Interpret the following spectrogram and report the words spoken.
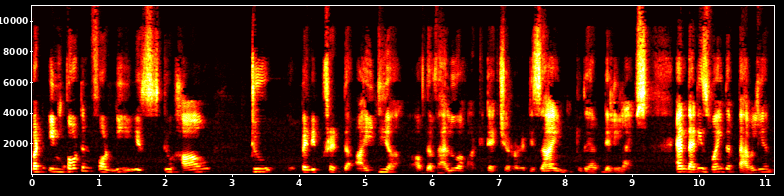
but important for me is to how to penetrate the idea of the value of architecture or a design to their daily lives and that is why the pavilion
